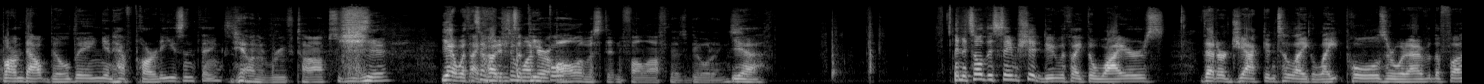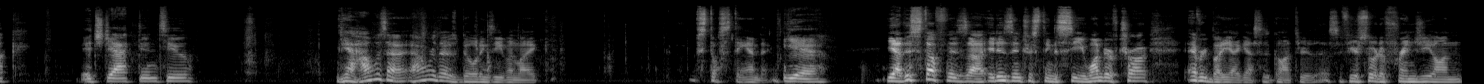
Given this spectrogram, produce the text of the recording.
bombed out building and have parties and things Yeah, on the rooftops. yeah yeah with like It's a, hundreds it's a of wonder people all of us didn't fall off those buildings. yeah. And it's all the same shit, dude, with like the wires that are jacked into like light poles or whatever the fuck it's jacked into. Yeah, how was that? How were those buildings even like still standing? Yeah. Yeah, this stuff is uh, it is interesting to see. Wonder if Char everybody I guess has gone through this. If you're sort of fringy on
